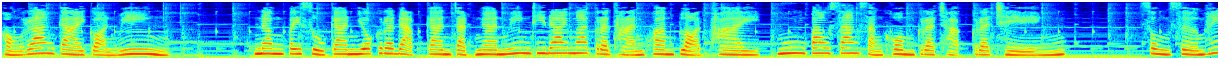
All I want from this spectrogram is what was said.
ของร่างกายก่อนวิ่งนำไปสู่การยกระดับการจัดงานวิ่งที่ได้มาตรฐานความปลอดภัย มุ่งเป้าสร้างสังคมกระฉับกระเฉง ส่งเสริมให้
